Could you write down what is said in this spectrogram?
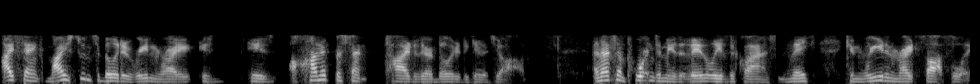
I think my students' ability to read and write is is 100% tied to their ability to get a job. And that's important to me that they leave the class and they can read and write thoughtfully.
